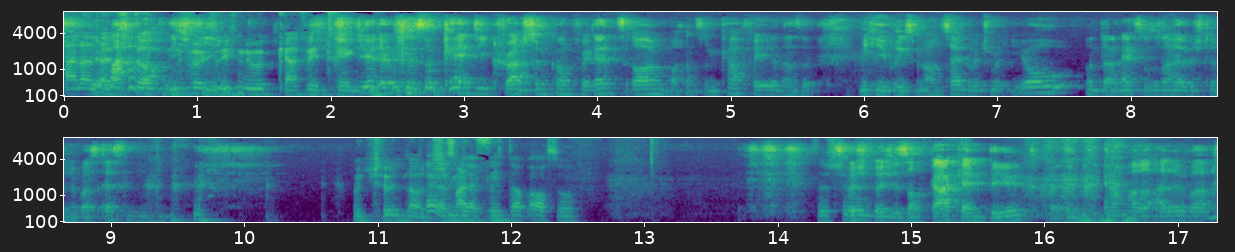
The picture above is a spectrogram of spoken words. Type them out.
anderthalb Stunden nicht wirklich viel. nur Kaffee trinken. Spielen irgendwie so Candy Crush im Konferenzraum, machen so einen Kaffee und dann so, Michi, bringst du noch ein Sandwich mit? Yo! Und dann erst so eine halbe Stunde was essen. und schön laut ja, schmatzen. Ich glaube auch so. So Zwischendurch ist auch gar kein Bild, weil die Kamera alle war.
